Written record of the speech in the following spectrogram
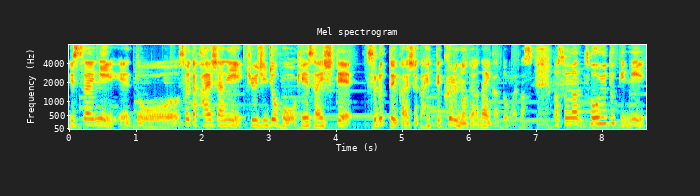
実際に、えっ、と、そういった会社に求人情報を掲載して、するっていう会社が減ってくるのではないかと思います。まあ、そんな、そういう時に、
